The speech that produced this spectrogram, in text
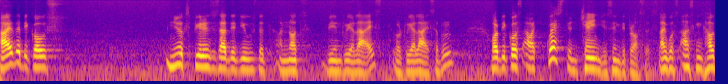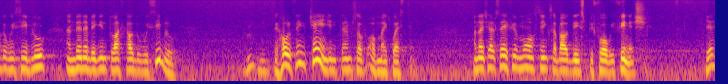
either because new experiences are deduced that are not being realized or realizable, or because our question changes in the process. I was asking how do we see blue, and then I begin to ask how do we see blue. Mm-hmm. The whole thing changed in terms of, of my question. And I shall say a few more things about this before we finish. Yes?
